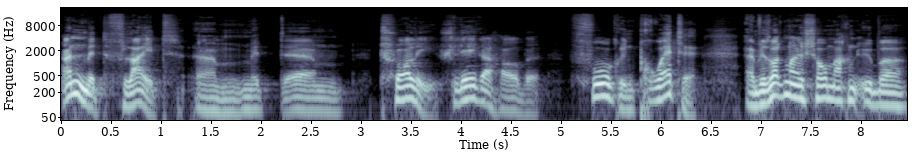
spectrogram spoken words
an mit Flight, ähm, mit ähm, Trolley, Schlägerhaube, Vorgrün, Proette. Äh, wir sollten mal eine Show machen über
